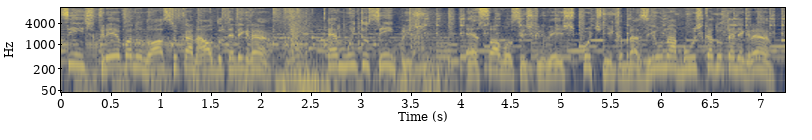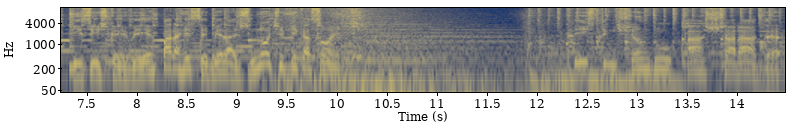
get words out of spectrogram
se inscreva no nosso canal do Telegram. É muito simples. É só você escrever Sputnik Brasil na busca do Telegram e se inscrever para receber as notificações. Destrinchando a charada.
